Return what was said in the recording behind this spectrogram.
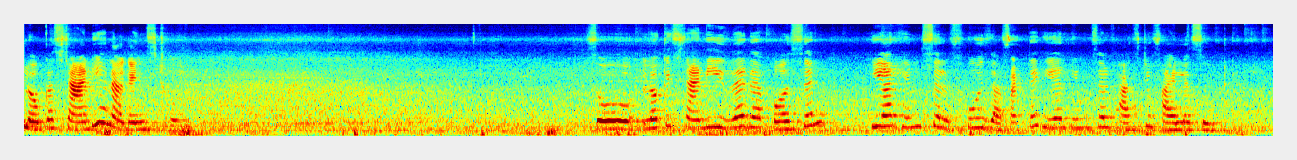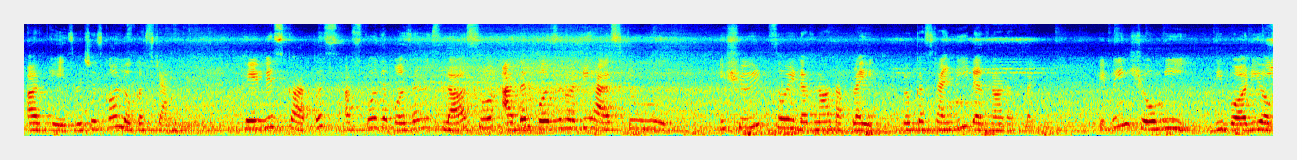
locus standi and against whom. So, locus standi is that a person here himself who is affected here himself has to file a suit or case which is called locus standi. Habeas corpus, of course, the person is lost, so other person only has to issue it, so it does not apply. Locus standi does not apply. It means show me the body of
